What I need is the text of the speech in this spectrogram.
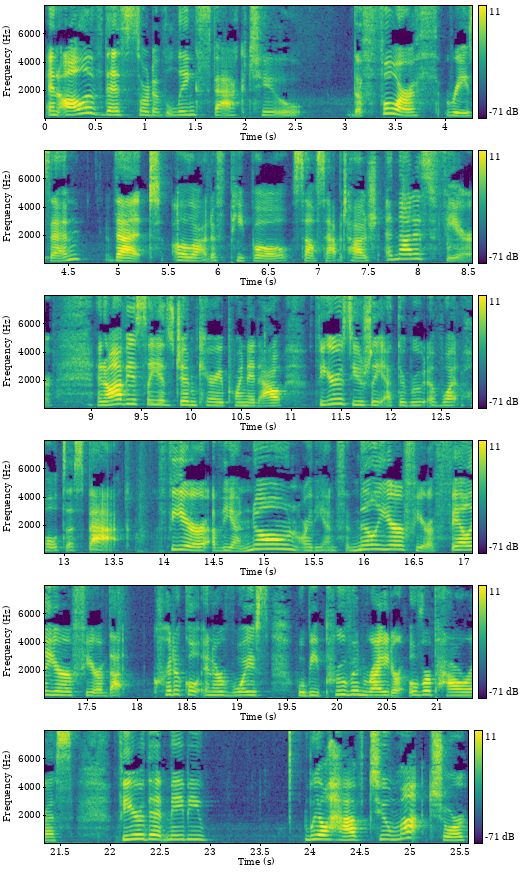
And all of this sort of links back to the fourth reason that a lot of people self sabotage, and that is fear. And obviously, as Jim Carrey pointed out, fear is usually at the root of what holds us back fear of the unknown or the unfamiliar, fear of failure, fear of that critical inner voice will be proven right or overpower us, fear that maybe we'll have too much or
